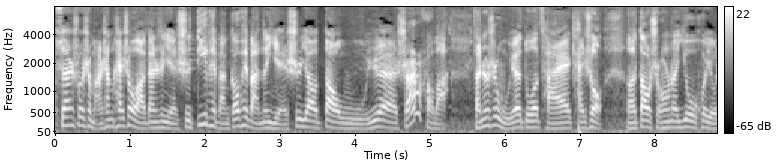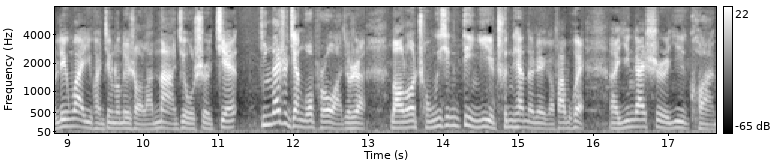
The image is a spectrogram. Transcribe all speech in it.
虽然说是马上开售啊，但是也是低配版，高配版呢也是要到五月十二号吧，反正是五月多才开售。呃，到时候呢又会有另外一款竞争对手了，那就是歼。应该是坚果 Pro 啊，就是老罗重新定义春天的这个发布会，呃，应该是一款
